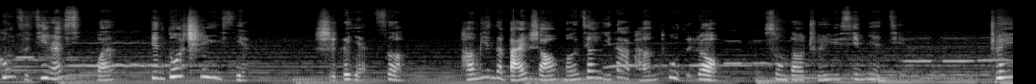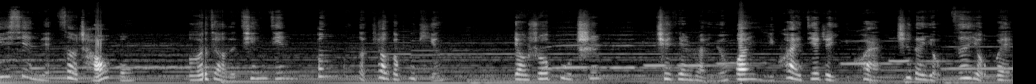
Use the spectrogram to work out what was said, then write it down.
公子既然喜欢，便多吃一些。”使个眼色，旁边的白芍忙将一大盘兔子肉送到淳于信面前。淳于信脸色潮红，额角的青筋嘣嘣的跳个不停。要说不吃，却见阮云欢一块接着一块吃得有滋有味，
